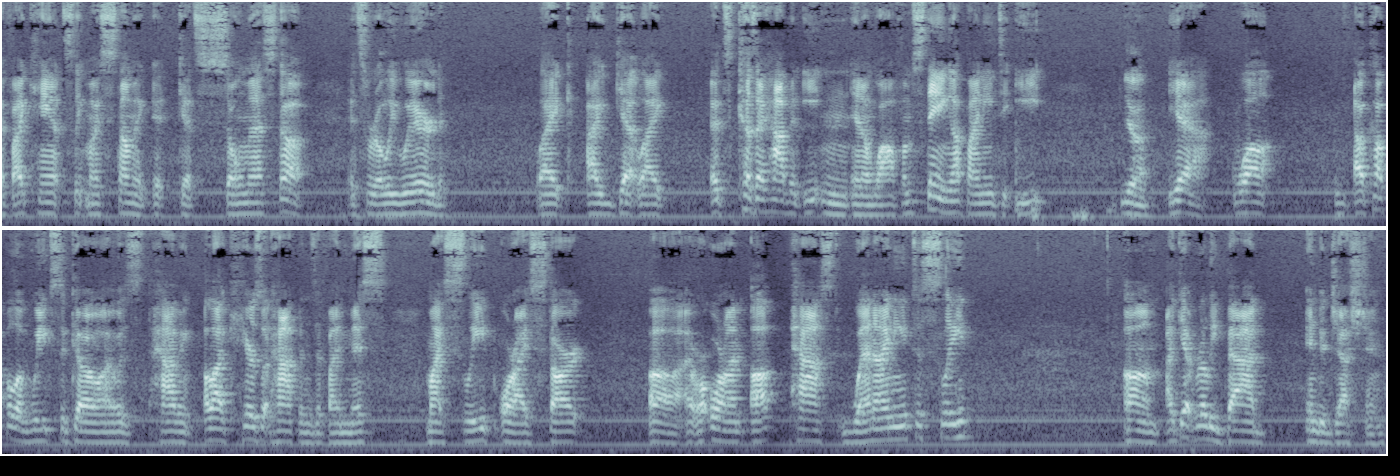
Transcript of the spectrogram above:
if i can't sleep my stomach it gets so messed up. It's really weird. Like i get like it's because i haven't eaten in a while. If i'm staying up i need to eat. Yeah. yeah. Well a couple of weeks ago i was having like here's what happens if i miss my sleep or i start uh, or, or i'm up past when i need to sleep. Um, i get really bad indigestion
